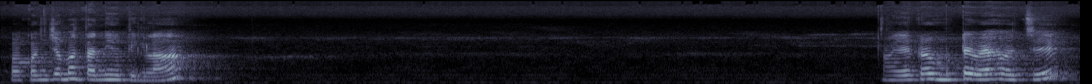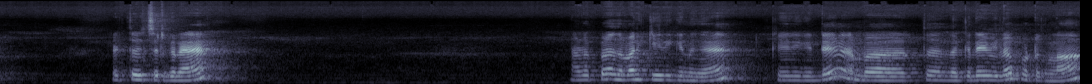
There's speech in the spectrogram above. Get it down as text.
இப்போ கொஞ்சமாக தண்ணி ஊற்றிக்கலாம் நான் ஏற்கனவே முட்டை வேக வச்சு எடுத்து வச்சுருக்கிறேன். அடுப்பில் இந்த மாதிரி கீறிக்கணுங்க. கீறிக்கிட்டு நம்ம எடுத்து இந்த கிரேவியில் போட்டுக்கலாம்.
